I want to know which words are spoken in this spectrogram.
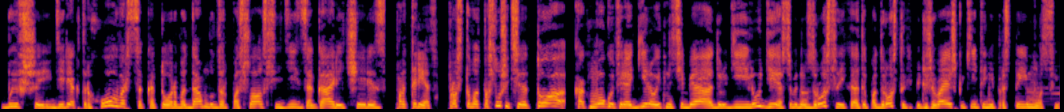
бывший директор Хогвартса, которого Дамблдор послал следить за Гарри через портрет. Просто вот послушайте то, как могут реагировать на тебя другие люди, особенно взрослые, когда ты подросток и переживаешь какие-то непростые эмоции.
